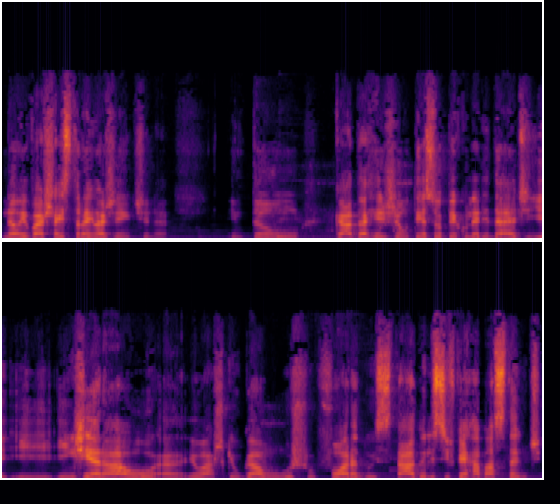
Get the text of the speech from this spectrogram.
Não, e vai achar estranho a gente, né? Então, Sim. cada região tem a sua peculiaridade. E, e, em geral, eh, eu acho que o gaúcho, fora do estado, ele se ferra bastante.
